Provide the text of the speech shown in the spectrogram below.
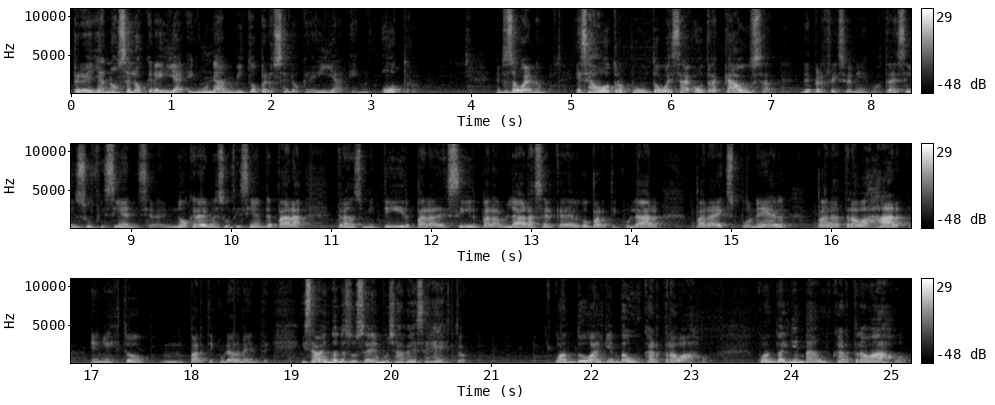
Pero ella no se lo creía en un ámbito, pero se lo creía en otro. Entonces, bueno, ese es otro punto o esa otra causa de perfeccionismo, está esa insuficiencia, no creerme suficiente para transmitir, para decir, para hablar acerca de algo particular, para exponer, para trabajar en esto mm, particularmente. ¿Y saben dónde sucede muchas veces esto? Cuando alguien va a buscar trabajo. Cuando alguien va a buscar trabajo,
